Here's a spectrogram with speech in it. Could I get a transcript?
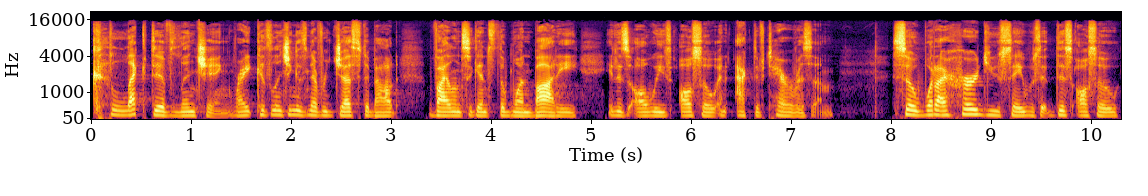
collective lynching, right? Because lynching is never just about violence against the one body, it is always also an act of terrorism. So, what I heard you say was that this also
